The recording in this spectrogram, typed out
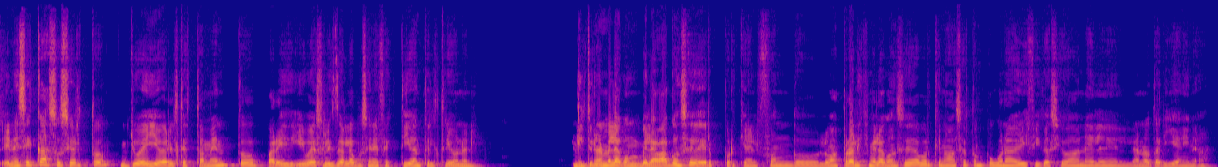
En ese caso, ¿cierto? Yo voy a llevar el testamento para, y voy a solicitar la posición efectiva ante el tribunal. El tribunal me la, va a conceder porque en el fondo lo más probable es que me la conceda porque no va a hacer tampoco una verificación en, la notaría ni nada.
